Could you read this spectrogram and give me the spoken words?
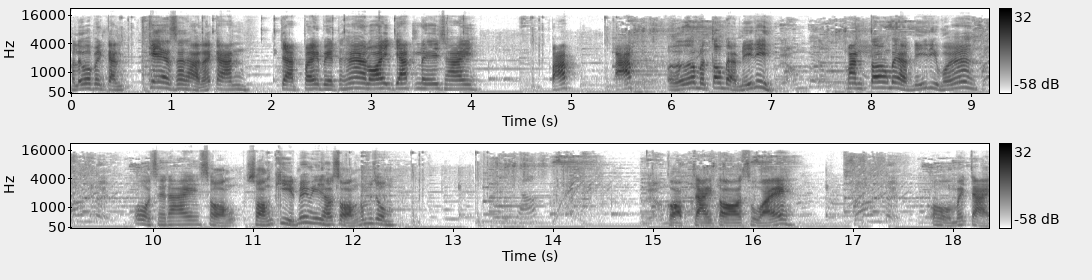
เขาเรียกว่าเป็นการแก้สถานการณ์จัดไปเบ็ด500 ยัดเลยชัยปั๊บปั๊บเออมันต้องแบบนี้ดิมันต้องแบบนี้ดิวะโอ้เสียดายสองสองขีดไม่มีแถวสองท่านผู้ชมกรอบจ่ายต่อสวย โอ้ไม่จ่าย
